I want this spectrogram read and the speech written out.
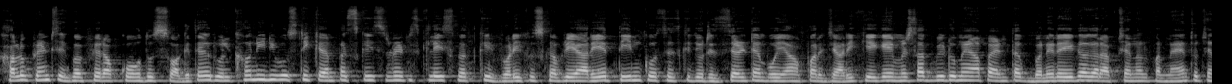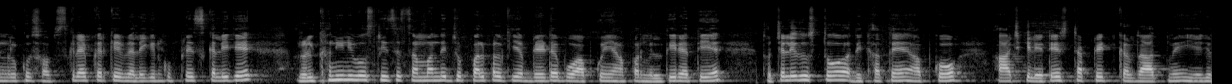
हेलो फ्रेंड्स, एक बार फिर आपको बहुत बहुत स्वागत है। रुलखन यूनिवर्सिटी कैंपस के स्टूडेंट्स के लिए इस वक्त की बड़ी खुशखबरी आ रही है। तीन कोर्सेज के जो रिज़ल्ट हैं, वो यहाँ पर जारी किए गए मेरे साथ वीडियो में आप एंड तक बने रहेगा अगर आप चैनल पर नए हैं तो चैनल को सब्सक्राइब करके वेलेगिन को प्रेस कर लीजिए। रुलखन यूनिवर्सिटी से संबंधित जो पल पल की अपडेट है, वो आपको यहाँ पर मिलती रहती है। तो चलिए दोस्तों, दिखाते हैं आपको आज के लेटेस्ट अपडेट कल रात में ये जो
